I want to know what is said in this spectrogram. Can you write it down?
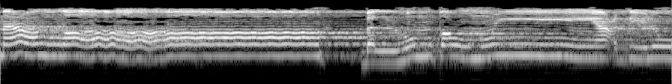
مع الله؟ بل هم قوم يعدلون.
